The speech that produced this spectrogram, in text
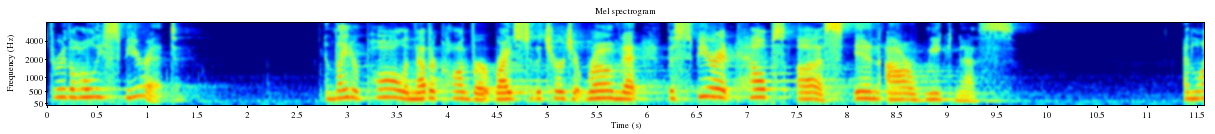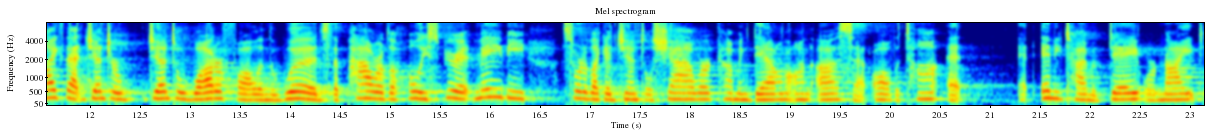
Through the Holy Spirit. And later, Paul, another convert, writes to the church at Rome that the Spirit helps us in our weakness. And like that gentle, gentle waterfall in the woods, the power of the Holy Spirit may be sort of like a gentle shower coming down on us at all the time at, at any time of day or night.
